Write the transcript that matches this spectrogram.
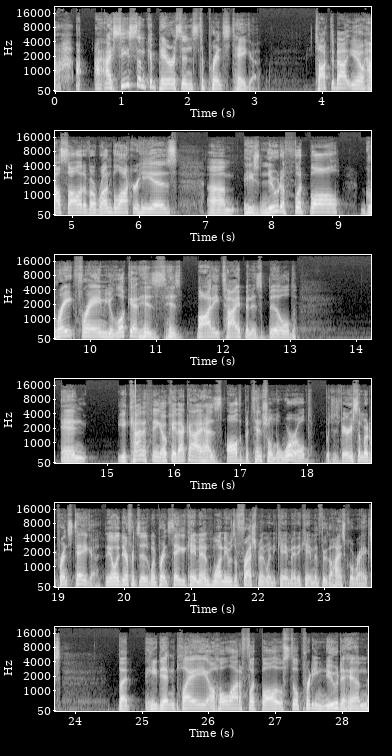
I, I see some comparisons to Prince Tega. Talked about you know how solid of a run blocker he is. Um, he's new to football, great frame. You look at his his body type and his build, and you kind of think, okay, that guy has all the potential in the world, which is very similar to Prince Tega. The only difference is when Prince Tega came in, one, he was a freshman when he came in. He came in through the high school ranks, but he didn't play a whole lot of football. It was still pretty new to him,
